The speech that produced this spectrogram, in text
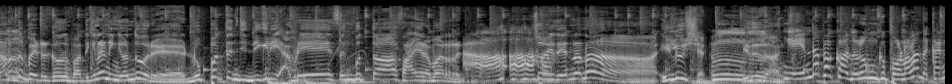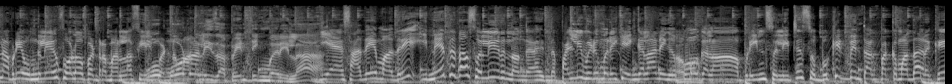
நடந்து போயிட்டு இருக்கிறது பாத்தீங்கன்னா நீங்க வந்து ஒரு முப்பத்தஞ்சு டிகிரி அப்படியே செங்குத்தா சாயற மாதிரி இருக்கு. சோ இது என்னன்னா இலூஷன் இதுதான். எந்த பக்கம் அந்த ரூமுக்கு போனாலும் அந்த கண் அப்படியே உங்களையே ஃபாலோ பண்ற மாதிரிலாம் ஃபீல் பண்ணுவாங்க மோனாலிசா பெயிண்டிங் மாதிரில? எஸ் அதே மாதிரி. நேத்து தான் சொல்லியிருந்தோங்க இந்த பள்ளி விடுமுறைக்கு எங்கெல்லாம் நீங்க போகலாம் அப்படின்னு சொல்லிட்டு சோ புக்கெட் பின் தாக் பக்கமா தான் இருக்கு.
